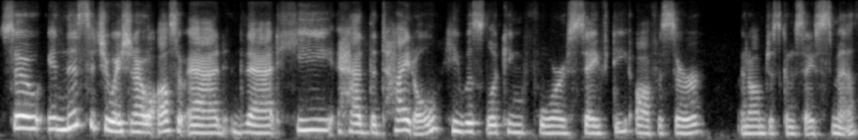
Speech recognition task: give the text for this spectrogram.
So, in this situation, I will also add that he had the title, he was looking for safety officer, and I'm just going to say Smith.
